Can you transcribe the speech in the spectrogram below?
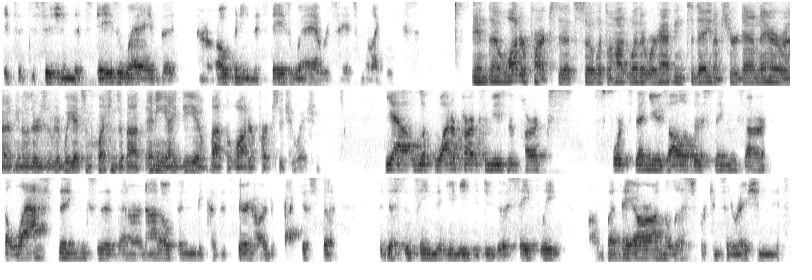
it's a decision that's days away, but or opening that stays away. I would say it's more like weeks. And uh, water parks. That's uh, with the hot weather we're having today, and I'm sure down there, uh, you know, there's we had some questions about any idea about the water park situation. Yeah, look, water parks, amusement parks, sports venues, all of those things are the last things that, that are not open because it's very hard to practice the, the distancing that you need to do those safely. Uh, but they are on the list for consideration. It's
